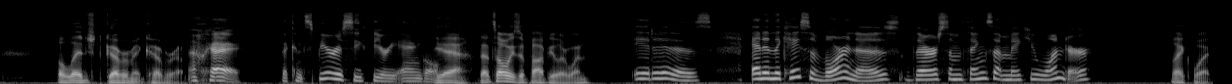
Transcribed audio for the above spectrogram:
alleged government cover-up. Okay. The conspiracy theory angle. Yeah, that's always a popular one. It is. And in the case of Voronezh, there are some things that make you wonder. Like what?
